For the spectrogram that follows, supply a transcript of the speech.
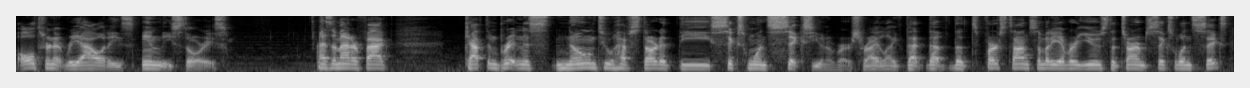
alternate realities in these stories. As a matter of fact, Captain Britain is known to have started the 616 universe, right? Like that, that the first time somebody ever used the term 616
